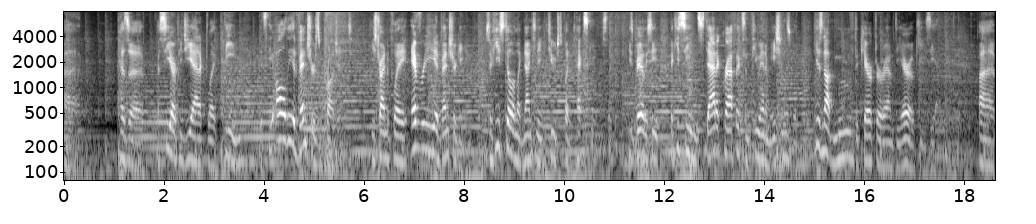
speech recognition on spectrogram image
uh, has a, a CRPG addict like theme. It's the All the Adventures project. He's trying to play every adventure game. So he's still in like 1982, just playing text games. Like he's barely seen like he's seen static graphics and a few animations, but he has not moved a character around the arrow keys yet. Uh,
